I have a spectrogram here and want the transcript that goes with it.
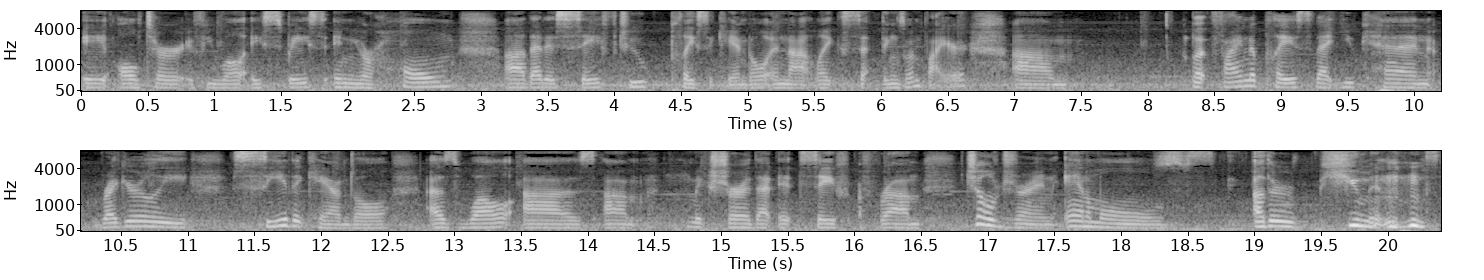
a altar, if you will, a space in your home uh, that is safe to place a candle and not like set things on fire. Um, but find a place that you can regularly see the candle as well as um, make sure that it's safe from children, animals, other humans.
